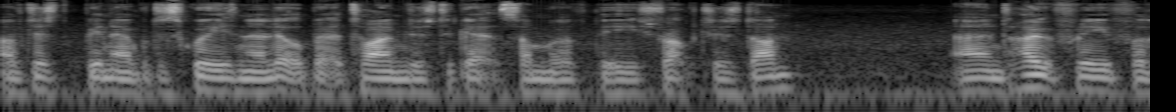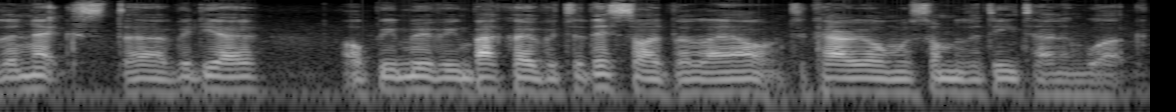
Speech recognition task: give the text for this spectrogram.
I've just been able to squeeze in a little bit of time just to get some of the structures done. And hopefully for the next uh, video, I'll be moving back over to this side of the layout to carry on with some of the detailing work.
